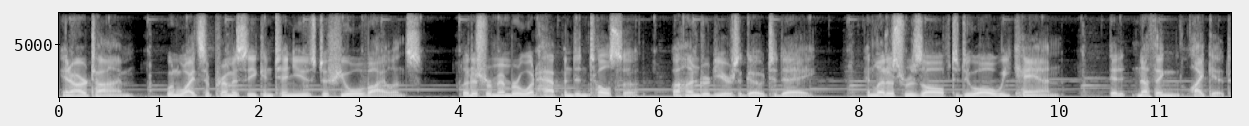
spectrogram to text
In our time, when white supremacy continues to fuel violence, let us remember what happened in Tulsa a hundred years ago today, and let us resolve to do all we can that nothing like it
